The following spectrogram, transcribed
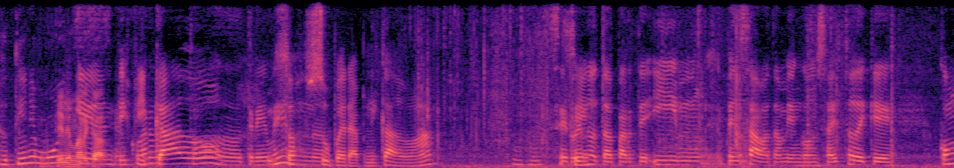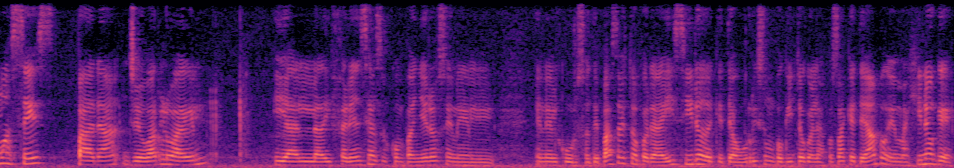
Lo tiene muy Tiene identificado. Todo, tremendo. Sos súper aplicado, ¿ah? Se Sí. renota aparte. Y mm, pensaba también, Gonza, esto de que, ¿cómo haces para llevarlo a él y a la diferencia de sus compañeros en el, en el curso? ¿Te pasa esto por ahí, Ciro, de que te aburrís un poquito con las cosas que te dan? Porque me imagino que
